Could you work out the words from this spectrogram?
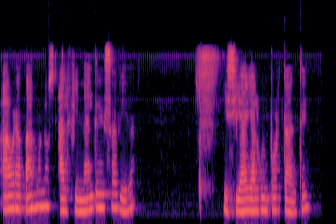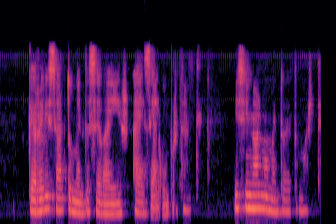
Ahora vámonos al final de esa vida y si hay algo importante que revisar, tu mente se va a ir a ese algo importante. Y si no, al momento de tu muerte.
